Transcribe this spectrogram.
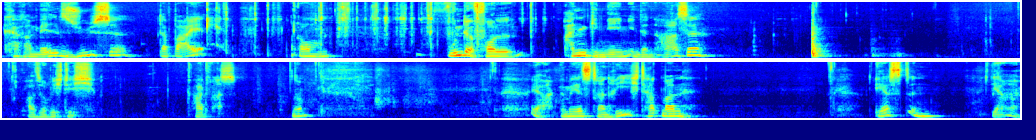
Karamellsüße dabei. Um, wundervoll angenehm in der Nase. Also richtig hat was. Ne? Ja, wenn man jetzt dran riecht, hat man erst einen ja,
